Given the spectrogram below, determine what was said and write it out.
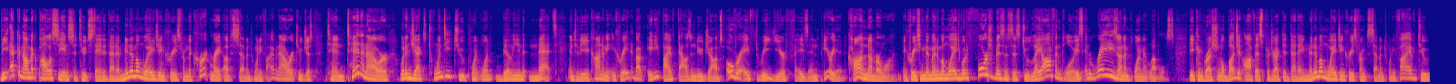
The Economic Policy Institute stated that a minimum wage increase from the current rate of 7.25 an hour to just 10.10 an hour would inject 22.1 billion net into the economy and create about 85,000 new jobs over a 3-year phase-in period. Con number 1: Increasing the minimum wage would force businesses to lay off employees and raise unemployment levels. The Congressional Budget Office projected that a minimum wage increase from 7.25 to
